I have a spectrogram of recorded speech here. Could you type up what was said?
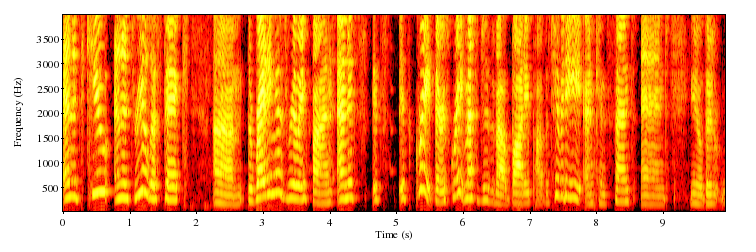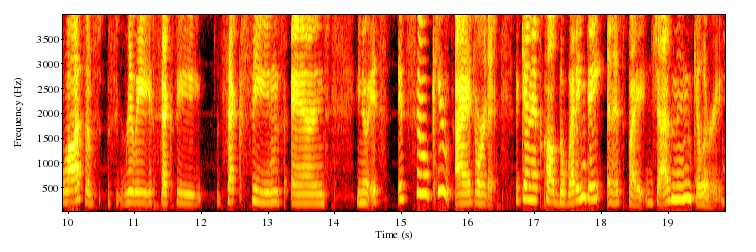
and it's cute and it's realistic um, the writing is really fun and it's it's it's great. There's great messages about body positivity and consent, and you know, there's lots of really sexy sex scenes, and you know, it's it's so cute. I adored it. Again, it's called The Wedding Date, and it's by Jasmine Guillory.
